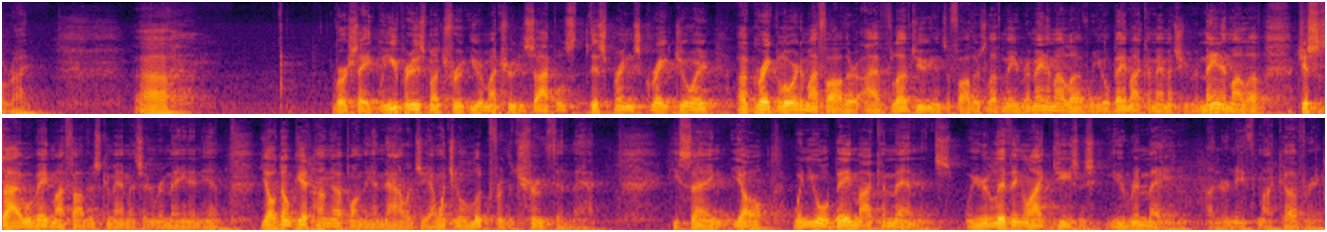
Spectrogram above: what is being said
All right. Uh, verse 8 When you produce much fruit, you are my true disciples. This brings great joy, uh, great glory to my Father. I have loved you, and the Father has loved me. Remain in my love. When you obey my commandments, you remain in my love, just as I obey my Father's commandments and remain in him. Y'all don't get hung up on the analogy. I want you to look for the truth in that. He's saying, y'all, when you obey my commandments, when you're living like Jesus, you remain underneath my covering.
